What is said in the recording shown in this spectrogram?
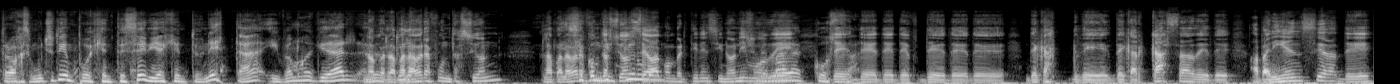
trabaja hace mucho tiempo, es gente seria, es gente honesta y vamos a quedar... a No, pero la palabra fundación La palabra Se fundación se va a convertir en sinónimo de, de, de, de, de, de, de, de- de cas- de- de carcasa, de, de apariencia de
